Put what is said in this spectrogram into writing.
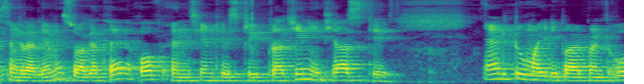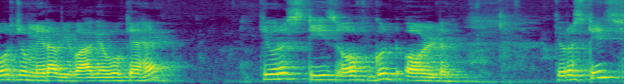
संग्रहालय में स्वागत है ऑफ़ एंशियंट हिस्ट्री प्राचीन इतिहास के। एंड टू माय डिपार्टमेंट और जो मेरा विभाग है, वो क्या है? Curiosities of good old curiosities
